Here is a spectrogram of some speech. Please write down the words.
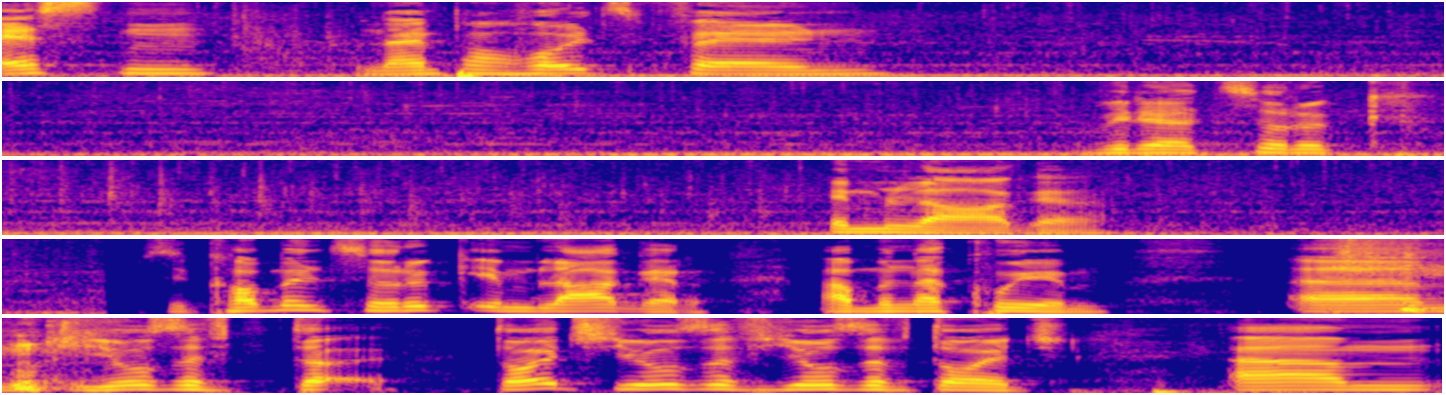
Ästen und ein paar Holzpfählen wieder zurück im Lager. Sie kommen zurück im Lager, aber nach Kuyem. Ähm, Josef De Deutsch, Josef, Josef Deutsch. Ähm,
